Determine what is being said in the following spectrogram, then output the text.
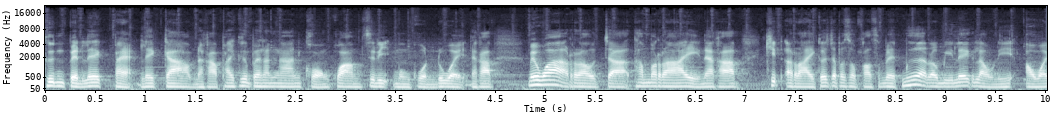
ขึ้นเป็นเลข 8 เลข9นะครับไพ่ขึ้นเป็นพลังงานของความสิริมงคลด้วยนะครับไม่ว่าเราจะทำอะไรนะครับคิดอะไรก็จะประสบความสำเร็จเมื่อเรามีเลขเหล่านี้เอาไว้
